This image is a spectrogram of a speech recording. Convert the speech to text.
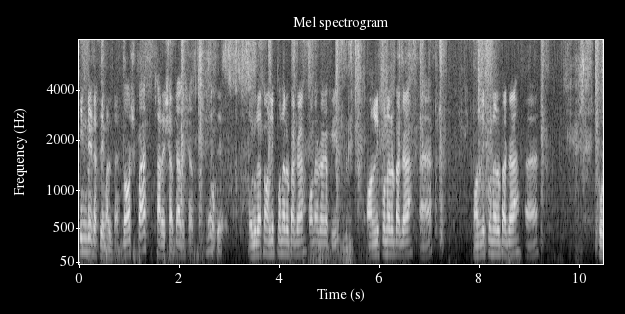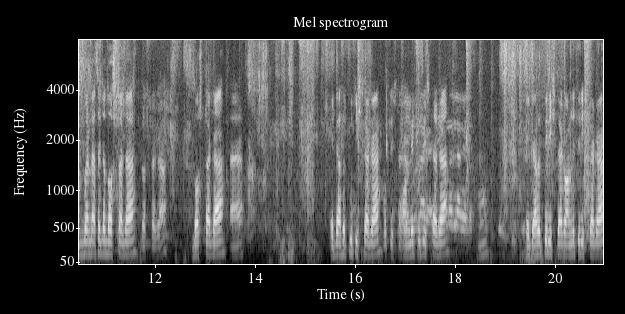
তিন রেট আছে মালটা। দশ পাঁচ সাড়ে সাত। সাড়ে সাত। ঠিক আছে? এগুলো আছে অনলি পনেরো টাকা। পনেরো টাকা পিস অনলি পনেরো টাকা। হ্যাঁ। অনলি পনেরো টাকা। হ্যাঁ। কোট ব্যান্ড আছে এটা দশ টাকা। দশ টাকা। দশ টাকা। হ্যাঁ। এটা আছে পঁচিশ টাকা। পঁচিশ টাকা। অনলি পঁচিশ টাকা। এটা আছে তিরিশ টাকা অনলি তিরিশ টাকা।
